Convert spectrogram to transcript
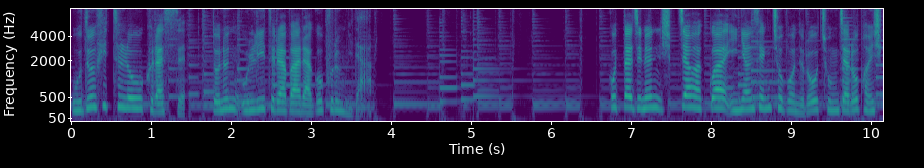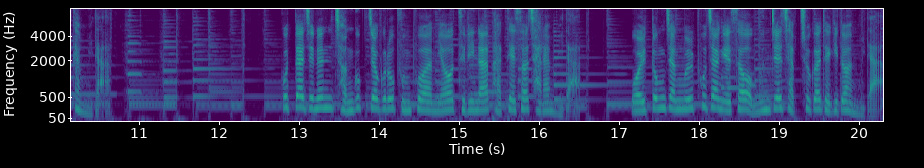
wood whitlow grass 또는 woolly draba라고 부릅니다. 꽃다지는 십자화과 2년생 초본으로 종자로 번식합니다. 꽃다지는 전국적으로 분포하며 들이나 밭에서 자랍니다. 월동작물 포장에서 문제 잡초가 되기도 합니다.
